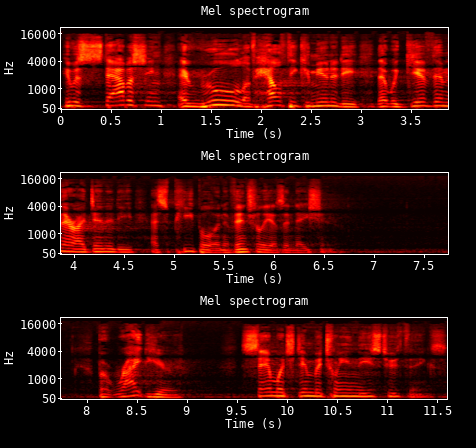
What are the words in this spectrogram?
He was establishing a rule of healthy community that would give them their identity as people and eventually as a nation. But right here, sandwiched in between these two things,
